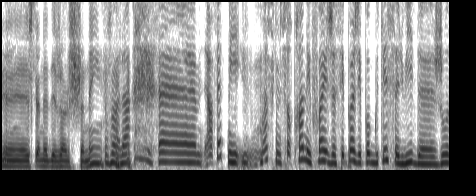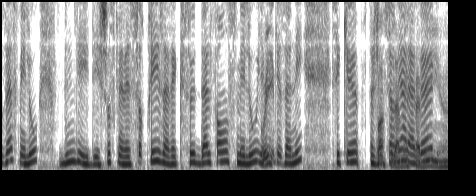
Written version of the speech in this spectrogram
Euh, je connais déjà le chenin. voilà. Euh, en fait, mais moi, ce qui me surprend des fois, Ouais, je sais pas, j'ai pas goûté celui de Joseph Mello. L'une des, des choses qui m'avait surprise avec ceux d'Alphonse Mello il y a quelques années, c'est que je, l'ai servi à l'aveugle. Hein,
